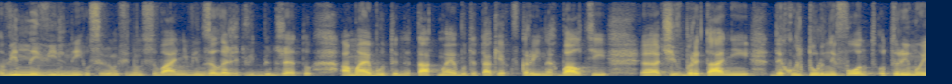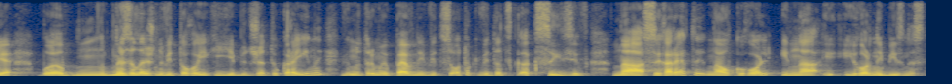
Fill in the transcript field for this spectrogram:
він не вільний у своєму фінансуванні, він залежить від бюджету, а має бути не так, має бути так, як в країнах Балтії е, чи в Британії, де культурний фонд отримує е, незалежно від того, який є бюджет України, він отримує певний відсоток від ак- акцизів на сигарети, на алкоголь і на ігорний бізнес.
